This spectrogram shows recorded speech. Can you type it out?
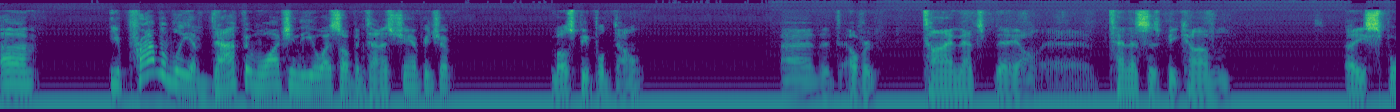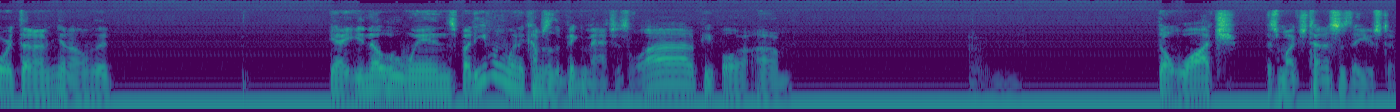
Um, you probably have not been watching the U.S. Open Tennis Championship. Most people don't. Uh, over time that's you know uh, tennis has become a sport that I'm you know that yeah you know who wins but even when it comes to the big matches a lot of people um, don't watch as much tennis as they used to.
